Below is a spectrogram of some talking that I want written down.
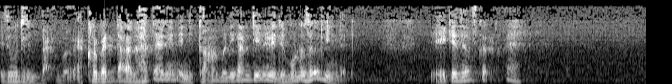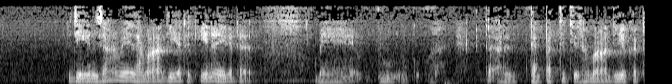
ඒකට ඇක්‍රොබැට් දාලා ගහතගෙන නිකාම නිකන් තියෙන වේද මොන සර්ෆින්ද? ඒකේ සර්ෆ් කරන්න බෑ. ඉතින් ඒක නිසා මේ සමාධියට කියන එකට මේ අර tempattiච්ච සමාධියකට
